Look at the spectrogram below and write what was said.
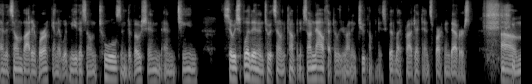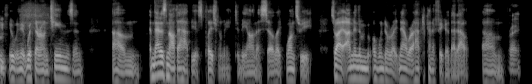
and its own body of work, and it would need its own tools and devotion and team so we split it into its own company. So I'm now effectively running two companies, Good Life Project and Spark Endeavors, um, with their own teams. And, um, and that is not the happiest place for me, to be honest. So like once we, so I, I'm in a window right now where I have to kind of figure that out. Um, right.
